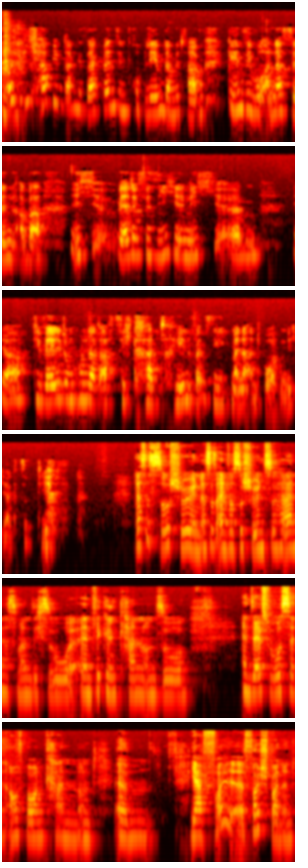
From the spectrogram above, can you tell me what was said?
Und ich habe ihm dann gesagt, wenn Sie ein Problem damit haben, gehen Sie woanders hin. Aber ich äh, werde für Sie hier nicht ähm, ja, die Welt um 180 Grad drehen, weil Sie meine Antworten nicht akzeptieren. Das ist so schön. Es ist einfach so schön zu hören, dass man sich so entwickeln kann und so ein Selbstbewusstsein aufbauen kann. Und ähm, ja, voll, äh, voll spannend.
